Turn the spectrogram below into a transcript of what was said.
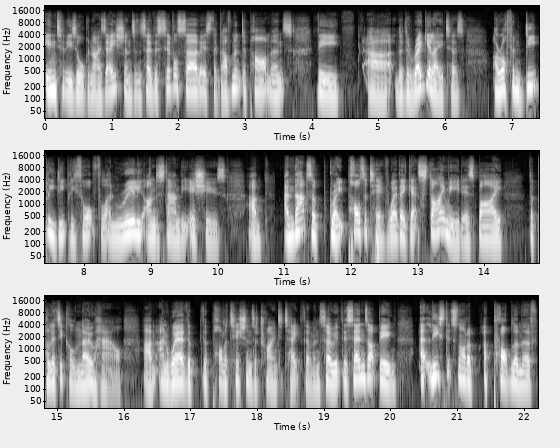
into these organizations. And so the civil service the government departments the uh, the, the regulators are often deeply deeply thoughtful and really understand the issues. Um, and that's a great positive where they get stymied is by the political know-how um, and where the, the politicians are trying to take them. And so it, this ends up being, at least it's not a, a problem of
